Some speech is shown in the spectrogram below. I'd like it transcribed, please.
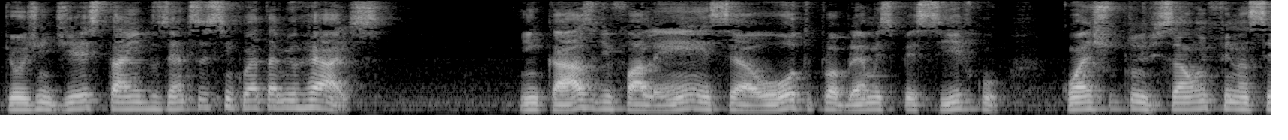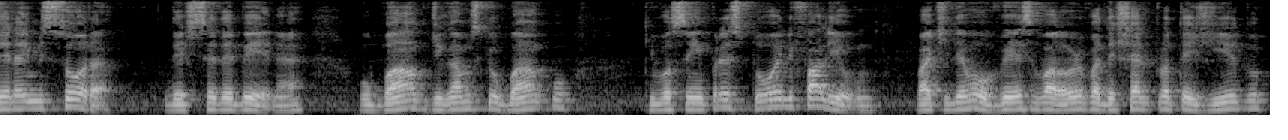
que hoje em dia está em 250 mil reais. Em caso de falência ou outro problema específico, com a instituição financeira emissora deste CDB, né? O banco, digamos que o banco que você emprestou, ele faliu. Vai te devolver esse valor, vai deixar ele protegido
